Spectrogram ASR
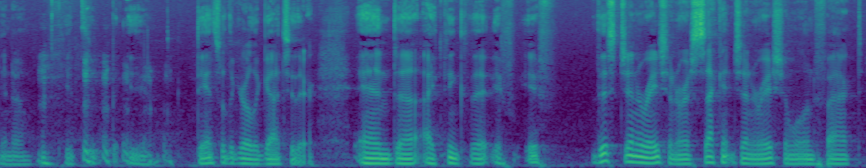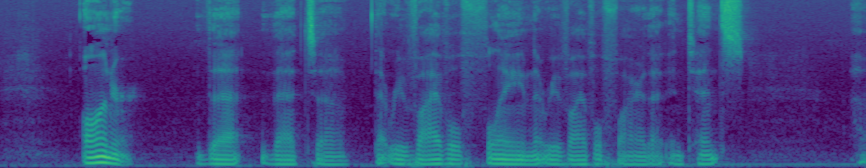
you know, you, you, you dance with the girl that got you there. And uh, I think that if if this generation or a second generation will in fact honor that that uh, that revival flame, that revival fire, that intense, uh,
